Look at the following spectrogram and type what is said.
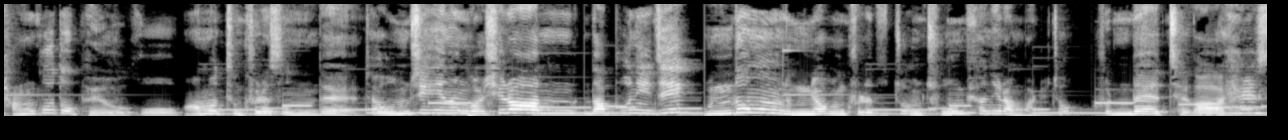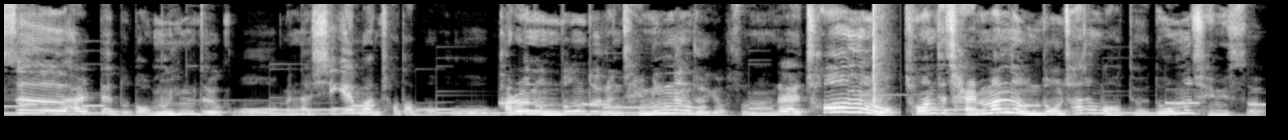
장구도 배우고 아무튼 그랬었는데 제가 움직이는 걸 싫어한다 뿐이지 운동 능력은 그래도 좀 좋은 편이란 말이죠. 근데 제가 헬스 할 때도 너무 힘들고 맨날 시계만 쳐다보고 다른 운동들은 재밌는 적이 없었는데 처음으로 저한테 잘 맞는 운동을 찾은 것 같아요. 너무 재밌어요.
